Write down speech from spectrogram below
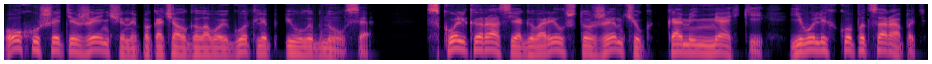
«Ох уж эти женщины!» — покачал головой Готлеб и улыбнулся. «Сколько раз я говорил, что жемчуг — камень мягкий, его легко поцарапать.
